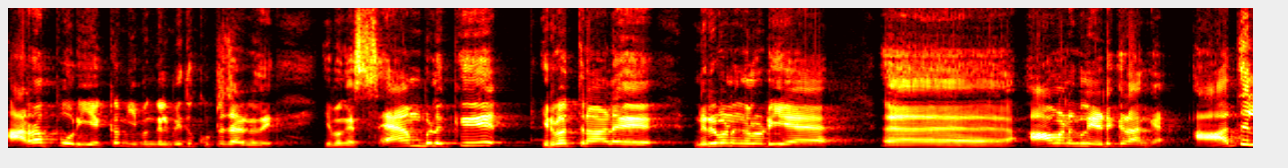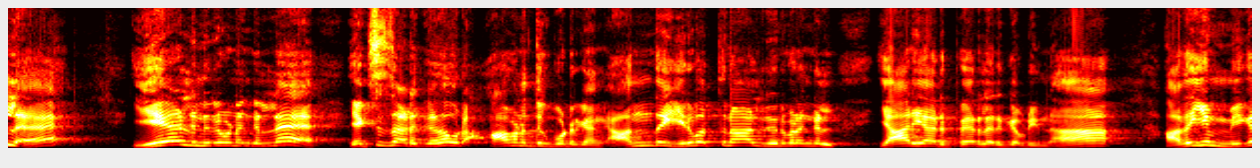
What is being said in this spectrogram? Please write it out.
அறப்போர் இயக்கம் இவங்கள் மீது குற்றச்சாட்டு இவங்க சாம்பிளுக்கு இருபத்தி நாலு நிறுவனங்களுடைய ஆவணங்கள் எடுக்கிறாங்க. அதில் ஏழு நிறுவனங்களில் எக்ஸஸ் எடுக்கிறத ஒரு ஆவணத்துக்கு போட்டிருக்காங்க. அந்த இருபத்தி நாலு நிறுவனங்கள் யார் யார் பேரில் இருக்கு அப்படின்னா அதையும் மிக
